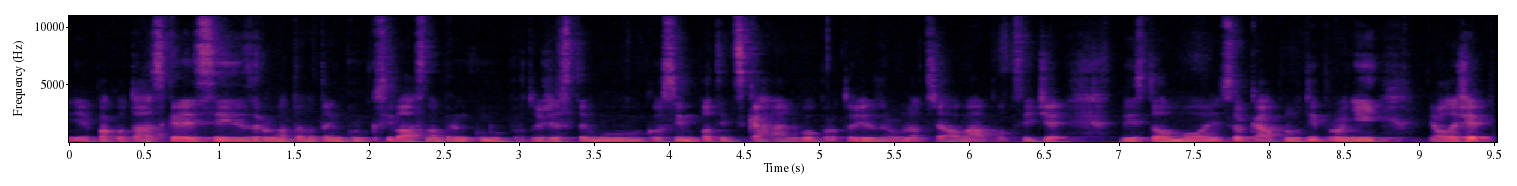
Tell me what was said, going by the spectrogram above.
je pak otázka, jestli zrovna ten, ten kluk si vás nabrnknul, protože jste mu jako sympatická, nebo protože zrovna třeba má pocit, že by z toho mohlo něco kápnout i pro něj. Jo, takže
